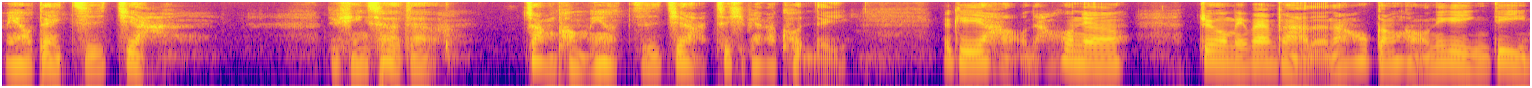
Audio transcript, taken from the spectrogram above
没有带支架，旅行社的帐篷没有支架，这是被他捆的。OK，好，然后呢，最后没办法了，然后刚好那个营地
